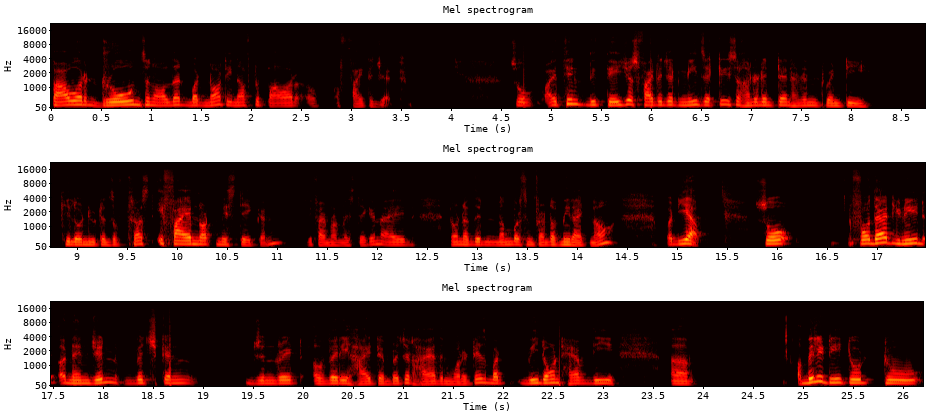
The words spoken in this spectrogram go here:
power drones and all that, but not enough to power a, a fighter jet. So I think the Tejas fighter jet needs at least 110, 120 kilonewtons of thrust, if I am not mistaken. If I'm not mistaken, I don't have the numbers in front of me right now. But yeah, so for that, you need an engine which can generate a very high temperature, higher than what it is, but we don't have the uh, ability to to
